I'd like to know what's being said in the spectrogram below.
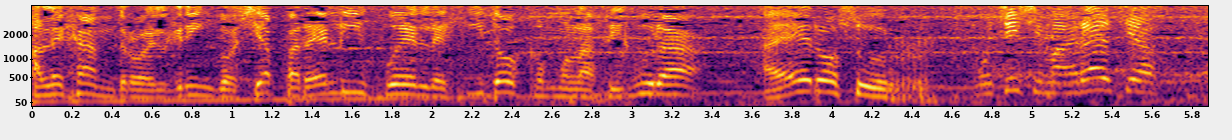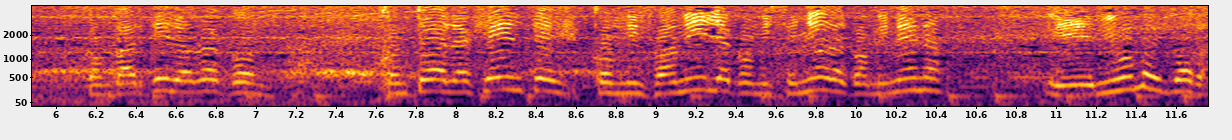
Alejandro, el gringo Schiaparelli, fue elegido como la figura Aerosur. Muchísimas gracias, compartirlo acá con, con toda la gente, con mi familia, con mi señora, con mi nena y mi mamá y papá.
